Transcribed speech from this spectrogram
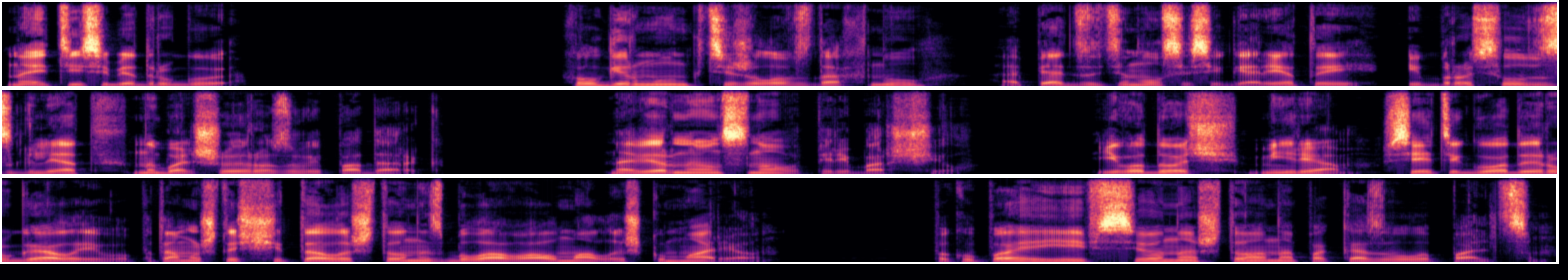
найти себе другую. Холгер Мунк тяжело вздохнул, опять затянулся сигаретой и бросил взгляд на большой розовый подарок. Наверное, он снова переборщил. Его дочь, Мириам, все эти годы ругала его, потому что считала, что он избаловал малышку Марион, покупая ей все, на что она показывала пальцем.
